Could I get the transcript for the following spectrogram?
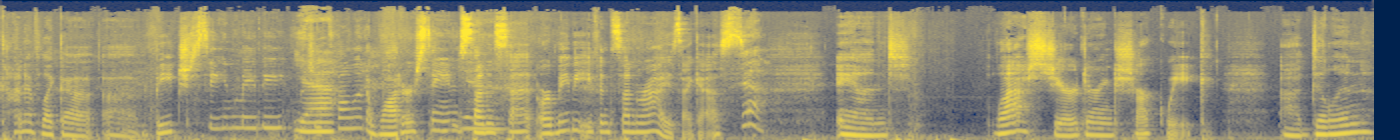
kind of like a, a beach scene, maybe. Would yeah. you call it a water scene, yeah. sunset, or maybe even sunrise? I guess. Yeah. And last year during Shark Week, uh, Dylan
